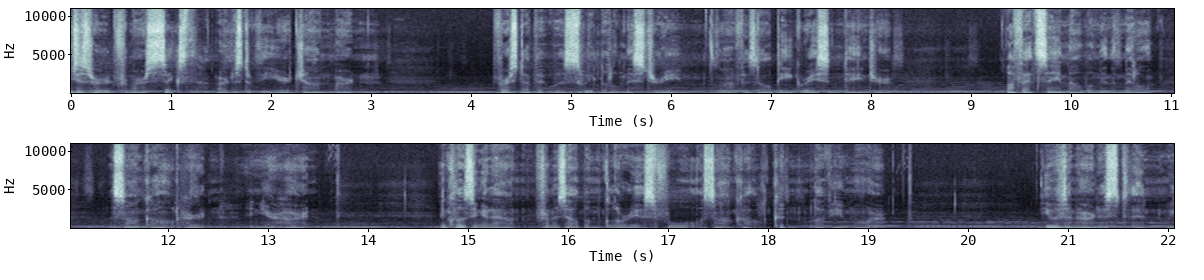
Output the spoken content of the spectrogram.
We just heard from our sixth artist of the year, John Martyn. First up, it was Sweet Little Mystery off his LP Grace and Danger. Off that same album in the middle, a song called Hurt in Your Heart. And closing it out from his album Glorious Fool, a song called Couldn't Love You More. He was an artist that we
